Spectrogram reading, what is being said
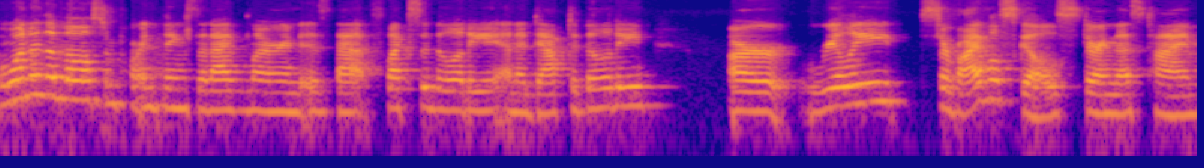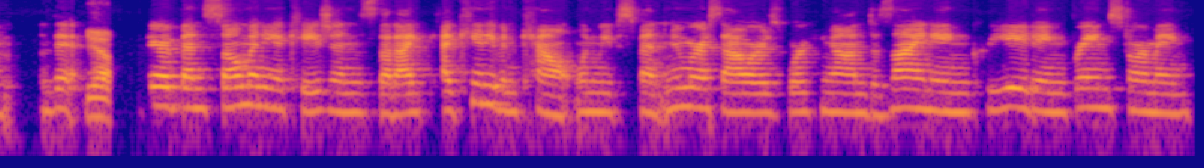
one of the most important things that i've learned is that flexibility and adaptability are really survival skills during this time. That yeah. There have been so many occasions that I, I can't even count when we've spent numerous hours working on designing, creating, brainstorming,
